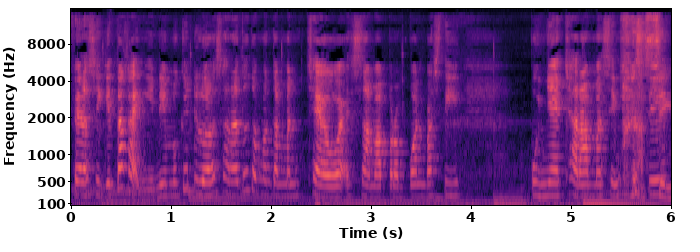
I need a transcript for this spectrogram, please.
versi kita kayak gini mungkin di luar sana tuh teman-teman cewek sama perempuan pasti punya cara masing-masing asing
